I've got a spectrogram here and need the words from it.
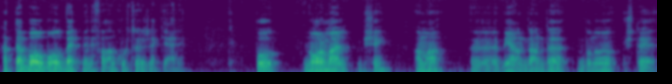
Hatta bol bol Batman'i falan kurtaracak yani. Bu normal bir şey ama e, bir yandan da bunu işte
